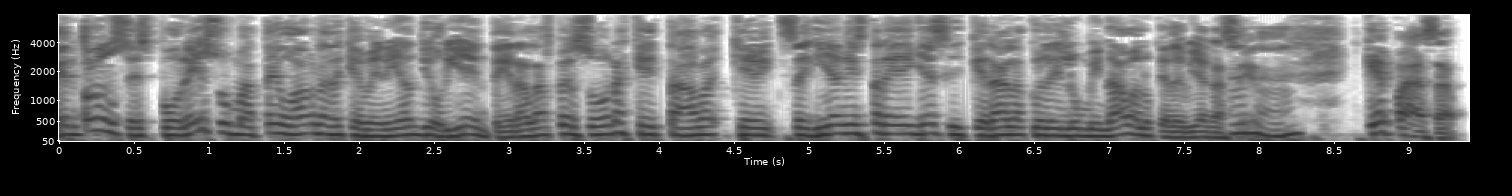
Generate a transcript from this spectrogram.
Entonces, por eso Mateo habla de que venían de Oriente, eran las personas que estaban, que seguían estrellas y que era lo que le iluminaba lo que debían hacer. ¿Qué pasa?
